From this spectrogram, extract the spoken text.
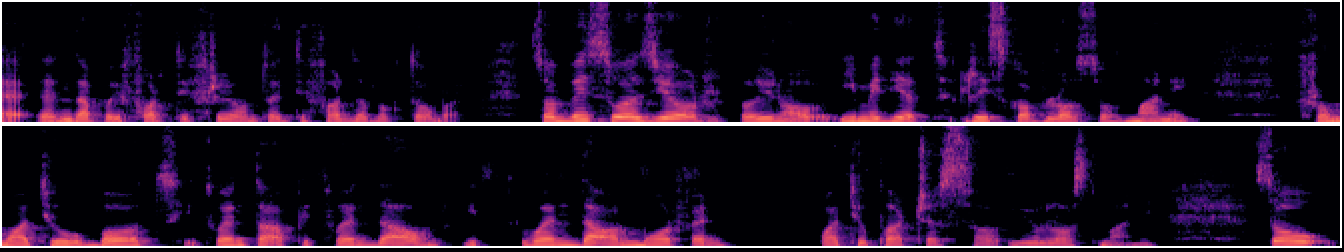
end up with 43 on 24th of October. So this was your, you know, immediate risk of loss of money from what you bought. It went up, it went down, it went down more than what you purchased, so you lost money. So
